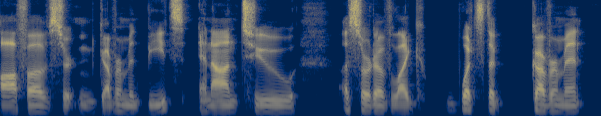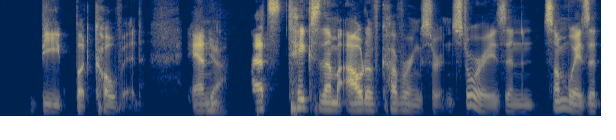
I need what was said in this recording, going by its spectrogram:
off of certain government beats and onto a sort of like what's the government beat but covid? And Yeah. that takes them out of covering certain stories and in some ways it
